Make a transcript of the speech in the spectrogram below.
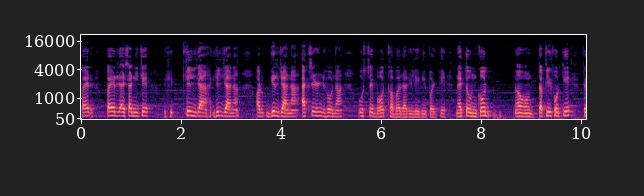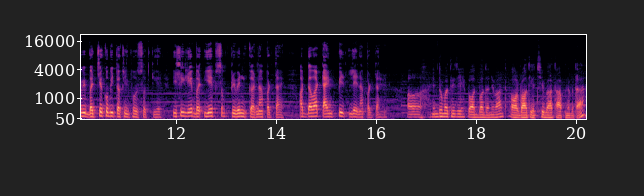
पैर पैर ऐसा नीचे हिल जा, हिल जाना और गिर जाना एक्सीडेंट होना, उससे बहुत खबरदारी लेनी पड़ती है। नहीं तो उनको तकलीफ़ होती है, तभी बच्चे को भी तकलीफ़ हो सकती है। इसीलिए ये सब प्रिवेंट करना पड़ता है और दवा टाइम पर लेना पड़ता है। इंदुमती जी बहुत बहुत धन्यवाद और बहुत ही अच्छी बात आपने बताया।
